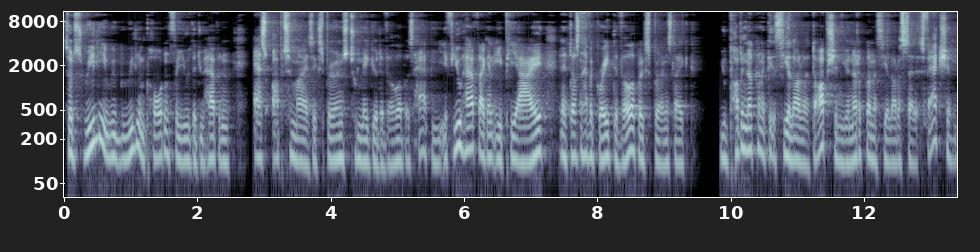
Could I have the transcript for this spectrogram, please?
So it's really, really important for you that you have an as optimized experience to make your developers happy. If you have like an API and it doesn't have a great developer experience, like you're probably not going to see a lot of adoption. You're not going to see a lot of satisfaction.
